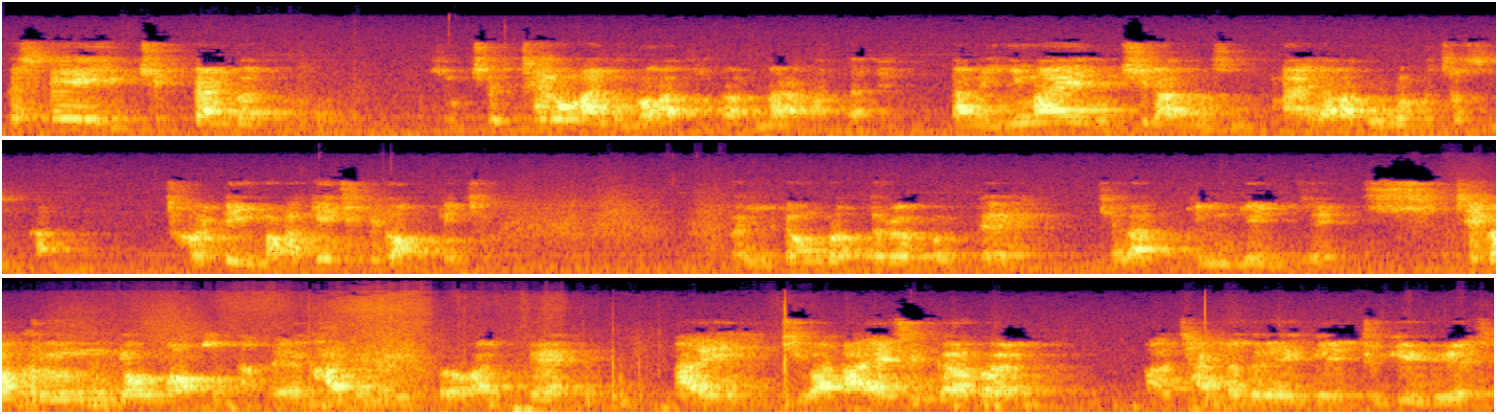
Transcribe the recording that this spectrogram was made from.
그러니까 새의 힘줄이라는 건 새로 만든 것 같으니까 얼마나 간단해요. 그 다음에 이마의 몫이라는 것은 이마에다가 목을 붙였으니까 절대 이마가 깨지리가 없겠죠. 그러니까 이런 것들을 볼 때 제가 느끼는 게 이제 제가 그런 경우가 없었나 내 가정을 이끌어갈 때 나의 입지와 나의 생각을 아, 자녀들에게 주기 위해서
